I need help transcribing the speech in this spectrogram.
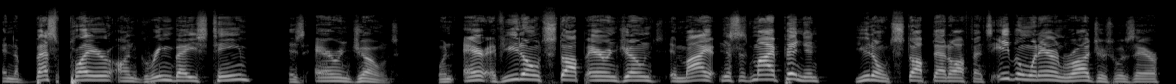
And the best player on Green Bay's team is Aaron Jones. When Aaron, if you don't stop Aaron Jones, in my this is my opinion, you don't stop that offense. Even when Aaron Rodgers was there,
